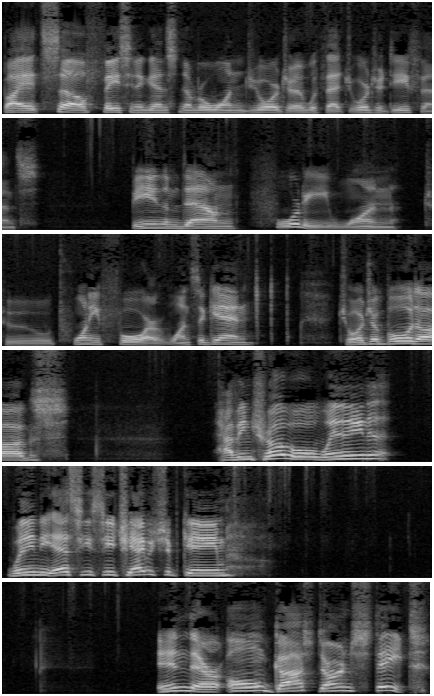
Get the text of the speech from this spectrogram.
by itself facing against number one Georgia with that Georgia defense, beating them down 41 to 24. Once again, Georgia Bulldogs having trouble winning winning the SEC championship game in their own gosh darn state.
